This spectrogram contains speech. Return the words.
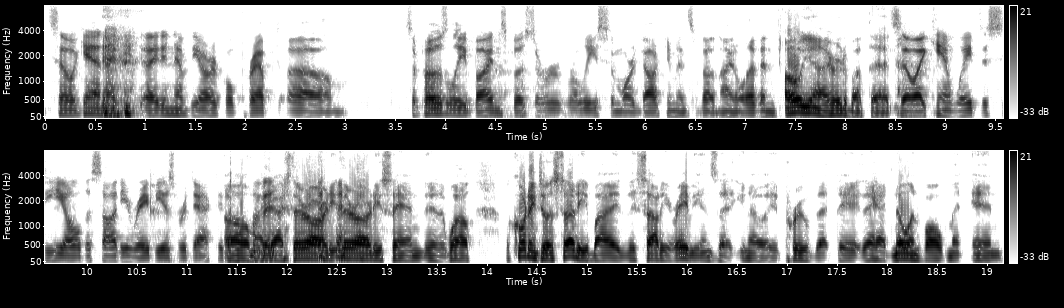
so again, I, I didn't have the article prepped. Um, supposedly, Biden's supposed to re- release some more documents about 9/11. Oh yeah, I heard about that. So I can't wait to see all the Saudi Arabia's redacted. Oh my gosh, they're already they're already saying uh, well, according to a study by the Saudi Arabians that you know it proved that they they had no involvement in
